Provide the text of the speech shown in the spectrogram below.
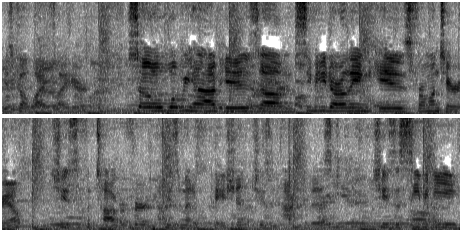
He's got Wi-Fi here. So, what we have is um, CBD Darling is from Ontario. She's a photographer. She's a medical patient. She's an activist. She's a CBD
